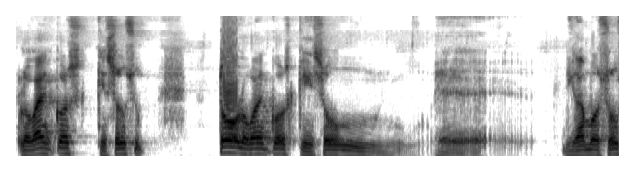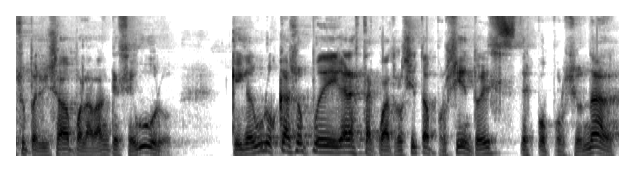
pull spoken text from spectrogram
los bancos que son, todos los bancos que son, eh, digamos, son supervisados por la banca de seguro, que en algunos casos puede llegar hasta 400%, es desproporcional.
